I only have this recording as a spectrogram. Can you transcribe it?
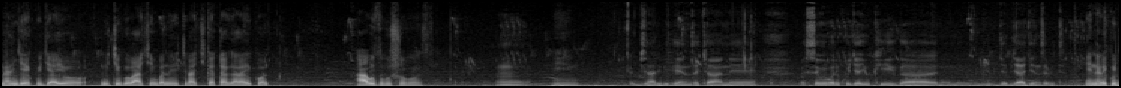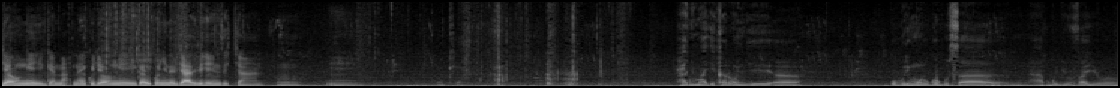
nari ngiye kujyayo n'ikigo bakimboneye kiriya kigatagara ariko habuze ubushobozi Mm. Eh, byari bihenze cyane ese we wari kujyayo ukiga byagenze bite eh, nari kujyaho nkiga na- nari kujyaho nkiga ariko nyine byari bihenze cyane. Mm. Eh, hanyuma i karongi eh, uba uri mu rugo gusa ntabwo ujya uvayo?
